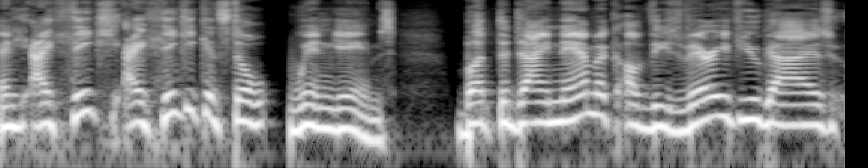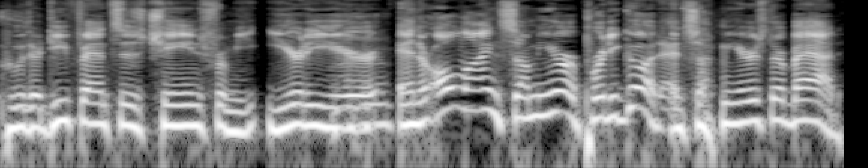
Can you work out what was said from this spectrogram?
and he, I think I think he can still win games. But the dynamic of these very few guys who their defenses change from year to year, mm-hmm. and their O line some year are pretty good, and some years they're bad.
